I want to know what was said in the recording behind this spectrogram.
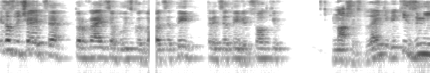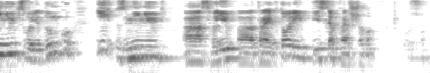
І зазвичай це торкається близько 20-30% наших студентів, які змінюють свою думку і змінюють а, свої а, траєкторії після першого курсу.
